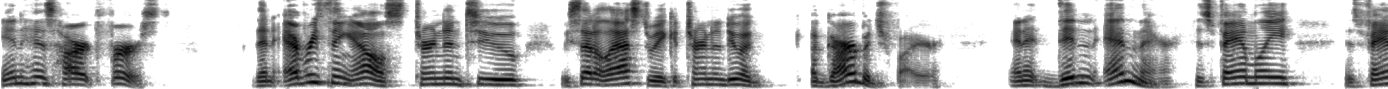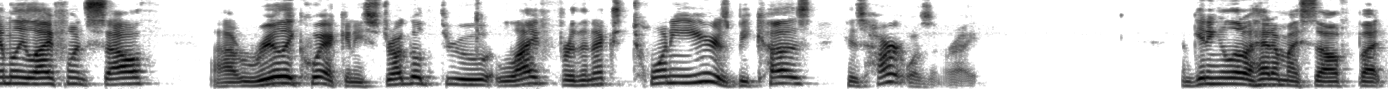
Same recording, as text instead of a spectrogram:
in his heart first. Then everything else turned into, we said it last week, it turned into a, a garbage fire. And it didn't end there. His family, his family life went south uh, really quick, and he struggled through life for the next 20 years because his heart wasn't right. I'm getting a little ahead of myself, but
